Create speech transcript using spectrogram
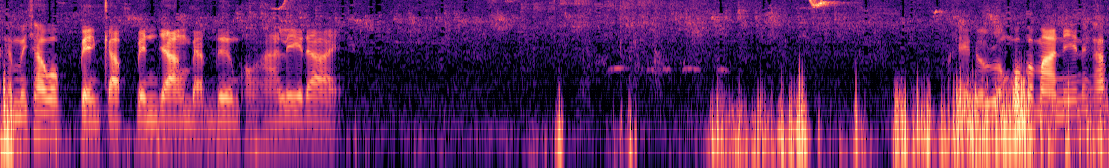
ถ้าไม่ชอบว่าเปลี่ยนกลับเป็นยางแบบเดิมของฮาร์เลย์ได้โอเคโดยรวมก็ประมาณนี้นะครับ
